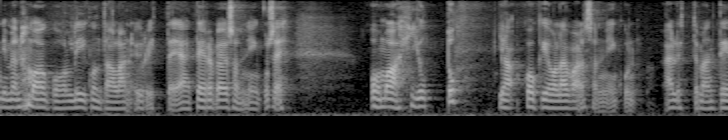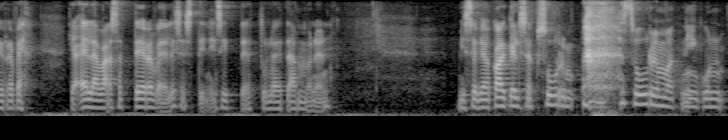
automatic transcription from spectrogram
nimenomaan kun on liikunta-alan yrittäjä ja terveys on niin kuin se oma juttu ja koki olevansa niin kuin älyttömän terve ja elävänsä terveellisesti, niin sitten tulee tämmöinen, missä vielä kaiken lisäksi suurim, suurimmat niin kuin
